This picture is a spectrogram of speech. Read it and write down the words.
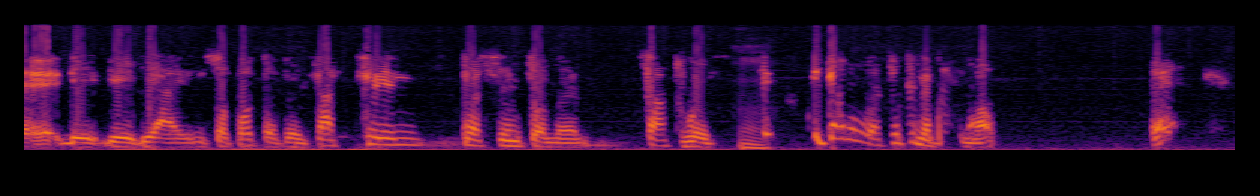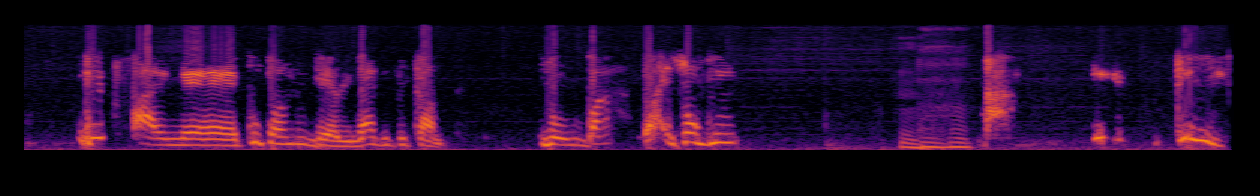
uh, they, they, they are in support of a certain person from uh, Southwest. Mm. Is that what we're talking about now? If I uh, put on there in that camp, Yoruba, why is so good? Ah, please,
